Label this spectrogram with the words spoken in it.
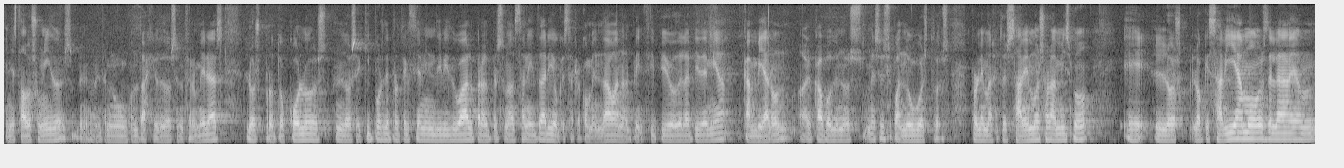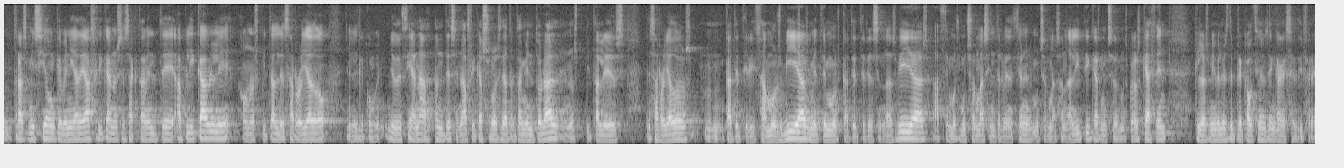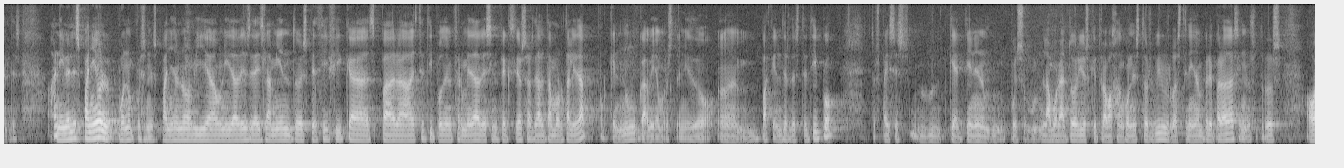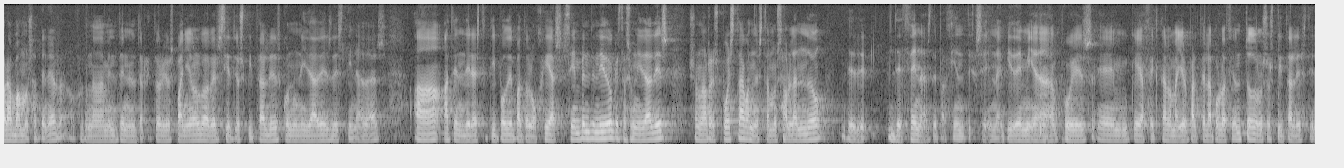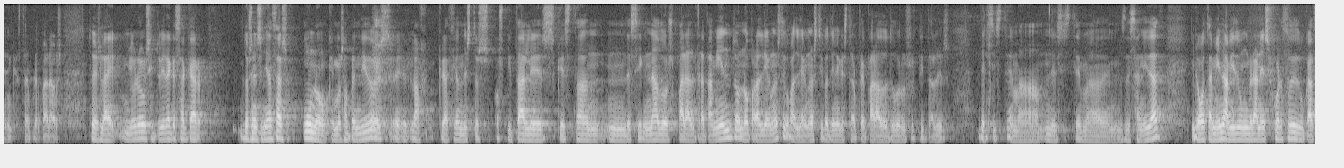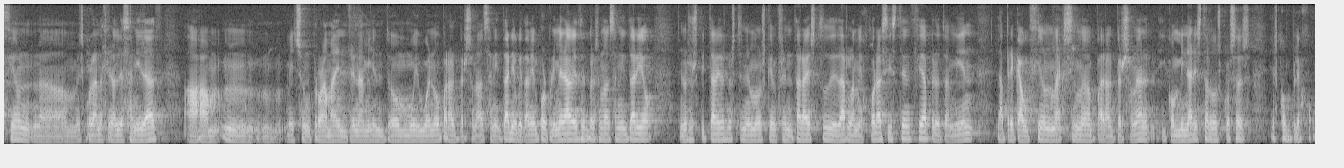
en Estados Unidos. También hubo un contagio de dos enfermeras. Los protocolos, los equipos de protección individual para el personal sanitario que se recomendaban al principio de la epidemia cambiaron al cabo de unos meses cuando hubo estos problemas. Entonces sabemos ahora mismo eh, lo que sabíamos de la em, transmisión que venía de África no es exactamente aplicable a un hospital desarrollado en el que, como yo decía antes, en África solo se da tratamiento oral, en hospitales desarrollados mm, cateterizamos vías, metemos catéteres en las vías, hacemos muchas más intervenciones, muchas más analíticas, muchas más cosas que hacen que los niveles de precaución tengan que ser diferentes. A nivel español, bueno, pues en España no había unidades de aislamiento específicas para este tipo de enfermedades infecciosas de alta mortalidad, porque nunca habíamos tenido em, pacientes de este tipo. Otros países mm, que tienen pues, laboratorios que trabajan con estos virus las tenían preparadas y nosotros ahora vamos a tener, afortunadamente en el territorio español va a haber siete hospitales con unidades destinadas a atender a este tipo de patologías. Siempre he entendido que estas unidades son la respuesta cuando estamos hablando de decenas de pacientes. En una epidemia pues, em, que afecta a la mayor parte de la población, todos los hospitales tienen que estar preparados. Entonces, yo creo que si tuviera que sacar dos enseñanzas, uno que hemos aprendido es eh, la creación de estos hospitales que están mm, designados para el tratamiento, no para el diagnóstico. Para el diagnóstico tiene que estar preparado todos los hospitales del sistema, del sistema de sanidad. Y luego también ha habido un gran esfuerzo de educación. La Escuela Nacional de Sanidad ha mm, hecho un programa de entrenamiento muy bueno para el personal sanitario, que también por primera vez el personal sanitario en los hospitales nos tenemos que enfrentar a esto de dar la mejor asistencia, pero también la precaución máxima para el personal. Y combinar estas dos cosas es complejo.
